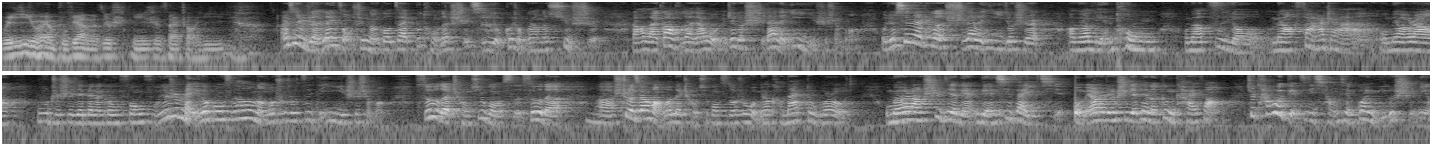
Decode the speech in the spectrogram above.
唯一永远不变的就是你一直在找意义。而且人类总是能够在不同的时期有各种各样的叙事，然后来告诉大家我们这个时代的意义是什么。我觉得现在这个时代的意义就是，我们要联通，我们要自由，我们要发展，我们要让物质世界变得更丰富。就是每一个公司它都能够说出自己的意义是什么。所有的程序公司，所有的呃社交网络类程序公司都说我们要 connect the world，我们要让世界联联系在一起，我们要让这个世界变得更开放。就他会给自己强行冠以一个使命，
